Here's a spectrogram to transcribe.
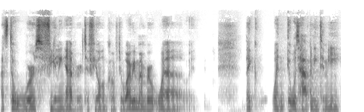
That's the worst feeling ever to feel uncomfortable. I remember when, like, when it was happening to me,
